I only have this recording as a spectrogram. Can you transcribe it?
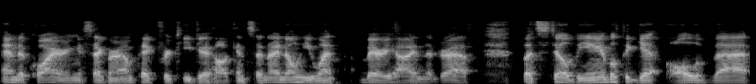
and acquiring a second round pick for TJ Hockenson. I know he went very high in the draft, but still being able to get all of that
